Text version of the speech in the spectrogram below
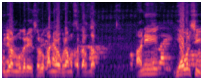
पूजन वगैरे सर्व कान्या ग्रामस्थ करतात. आणि यावर्षी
